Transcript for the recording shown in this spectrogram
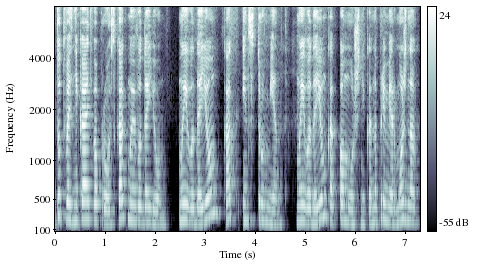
тут возникает вопрос, как мы его даем? Мы его даем как инструмент, мы его даем как помощника. Например, можно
